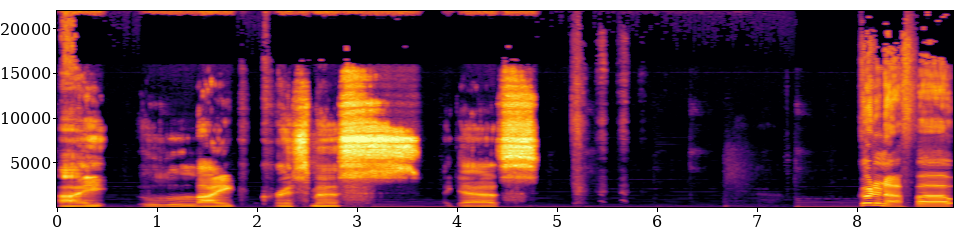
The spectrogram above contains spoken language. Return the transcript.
I like Christmas, I guess. Good enough. Uh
